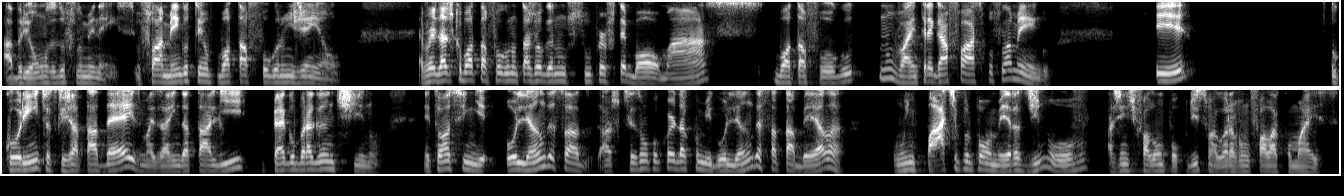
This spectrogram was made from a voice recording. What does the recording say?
abre 11 do Fluminense. O Flamengo tem o Botafogo no Engenhão. É verdade que o Botafogo não tá jogando um super futebol, mas o Botafogo não vai entregar fácil pro Flamengo. E o Corinthians, que já tá 10, mas ainda tá ali, pega o Bragantino. Então, assim, olhando essa. Acho que vocês vão concordar comigo, olhando essa tabela, um empate para o Palmeiras de novo. A gente falou um pouco disso, agora vamos falar com mais,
